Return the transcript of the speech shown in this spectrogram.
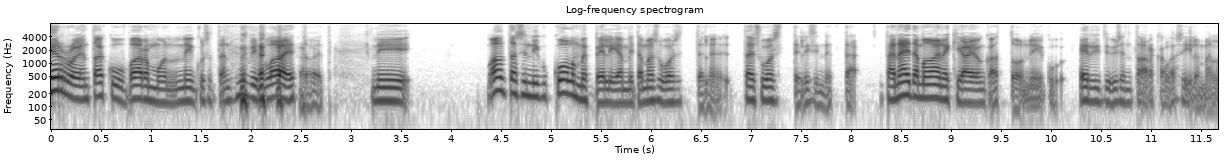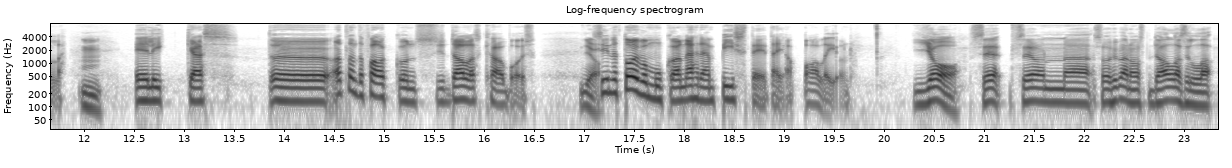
herrojen takuun varmoin, niin kuin sä tämän hyvin laitoit, niin mä antaisin niin kuin kolme peliä, mitä mä suosittelen, tai suosittelisin, että, tai näitä mä ainakin aion katsoa niin kuin erityisen tarkalla silmällä. Mm. Elikkäs Atlanta Falcons ja Dallas Cowboys. Joo. Siinä toivon mukaan nähdään pisteitä ja paljon. Joo, se, se, on, äh, se on hyvä nosto. Dallasilla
